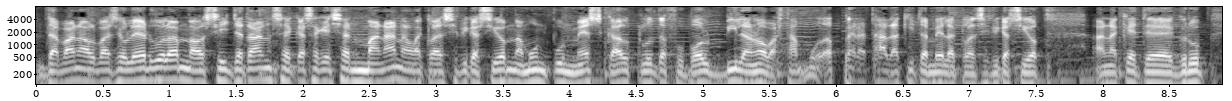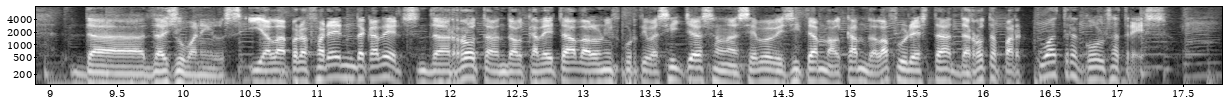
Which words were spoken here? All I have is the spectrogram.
davant el Base Olèrdula amb els sitgetans que segueixen manant a la classificació amb un punt més que el club de futbol Vilanova. Està molt apretada aquí també la classificació en aquest eh, grup de, de juvenils. I a la preferent de cadets, derrota del cadet A de la Unió Esportiva Sitges en la seva visita el camp de la Floresta, derrota per 4 gols a 3.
